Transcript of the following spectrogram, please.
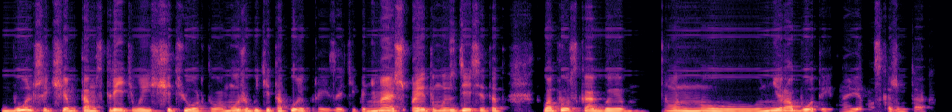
больше, чем там с третьего и с четвертого. Может быть и такое произойти, понимаешь? Поэтому здесь этот вопрос как бы, он ну, не работает, наверное, скажем так.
